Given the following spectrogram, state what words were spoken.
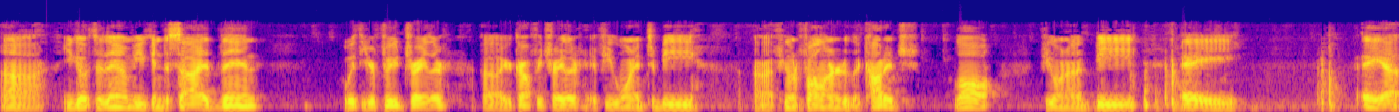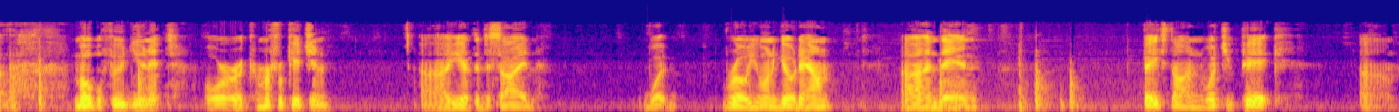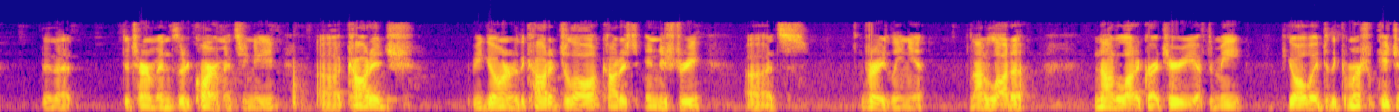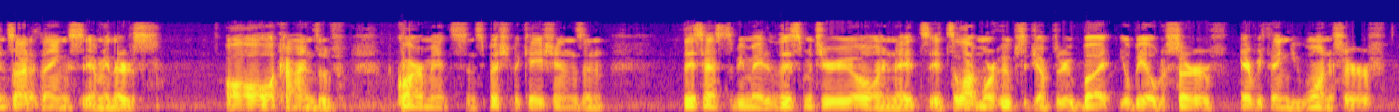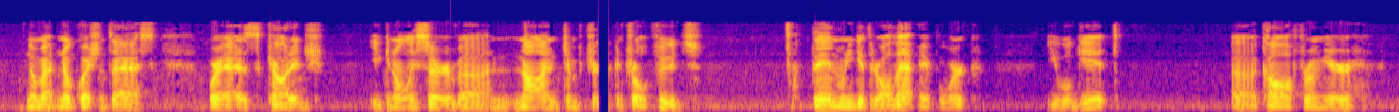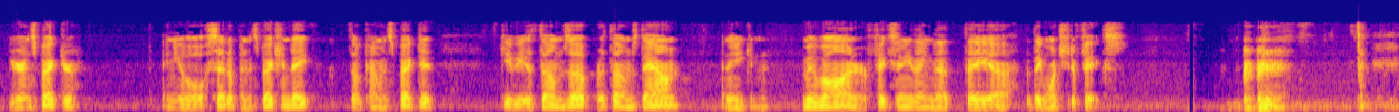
Uh, you go through them. You can decide then with your food trailer, uh, your coffee trailer, if you want it to be, uh, if you want to fall under the cottage law, if you want to be a a mobile food unit or a commercial kitchen. Uh, you have to decide what row you want to go down. Uh, and then based on what you pick, um, then that determines the requirements you need. Uh, cottage, if you go under the cottage law, cottage industry, uh, it's very lenient. Not a lot of not a lot of criteria you have to meet. If you go all the way to the commercial kitchen side of things, I mean, there's all kinds of requirements and specifications and this has to be made of this material and it's it's a lot more hoops to jump through but you'll be able to serve everything you want to serve no matter no questions asked. Whereas cottage you can only serve uh, non-temperature controlled foods. Then when you get through all that paperwork you will get a call from your your inspector and you'll set up an inspection date They'll come inspect it, give you a thumbs up or thumbs down, and then you can move on or fix anything that they uh, that they want you to fix.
